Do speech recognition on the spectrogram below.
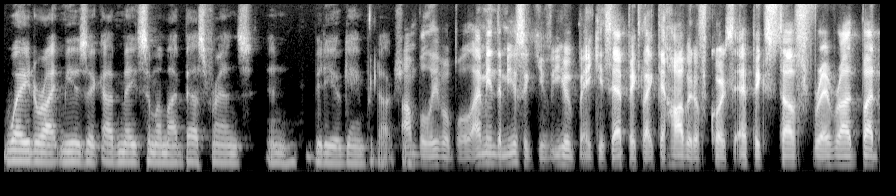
way to write music. I've made some of my best friends in video game production. Unbelievable. I mean, the music you you make is epic. Like The Hobbit, of course, epic stuff, Ray Rod. But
